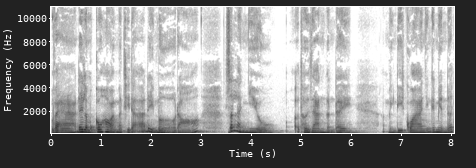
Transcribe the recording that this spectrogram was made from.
Và đây là một câu hỏi mà chị đã để mở ở đó Rất là nhiều ờ, thời gian gần đây mình đi qua những cái miền đất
